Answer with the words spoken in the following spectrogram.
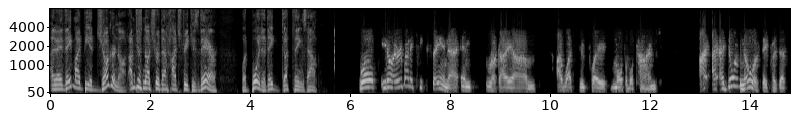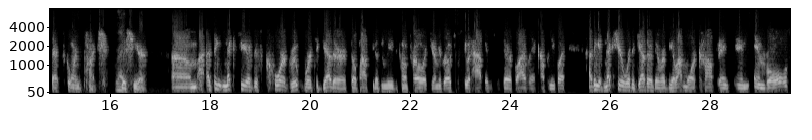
and they might be a juggernaut. I'm just not sure that hot streak is there. But boy, did they gut things out. Well, you know, everybody keeps saying that, and look, I um, I watched Duke play multiple times. I, I, I don't know if they possess that scoring punch right. this year. Um, I, I, think next year, if this core group were together, Kyle Filipowski doesn't leave to become a pro, or Jeremy Roach, we'll see what happens with Dereck Lively and company. But I think if next year we're together, there would be a lot more confidence in, in roles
